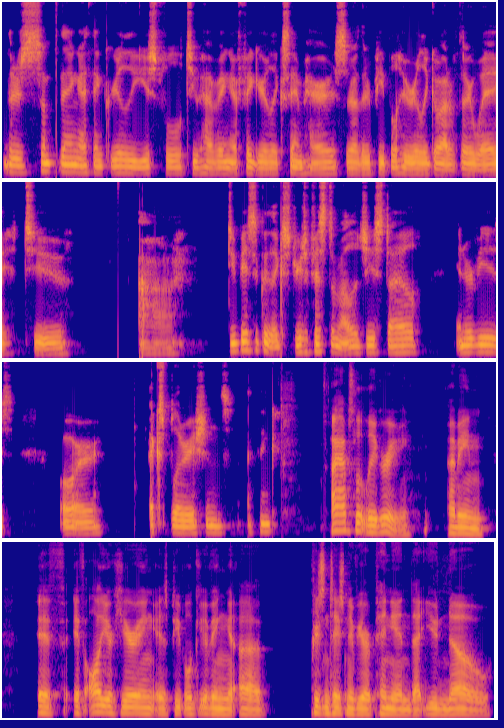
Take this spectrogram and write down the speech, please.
there's something i think really useful to having a figure like sam harris or other people who really go out of their way to uh, do basically like street epistemology style interviews or explorations i think I absolutely agree. I mean, if if all you're hearing is people giving a presentation of your opinion that you know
